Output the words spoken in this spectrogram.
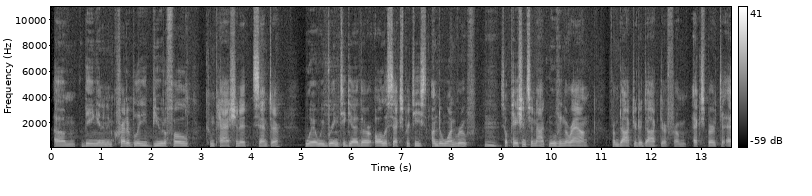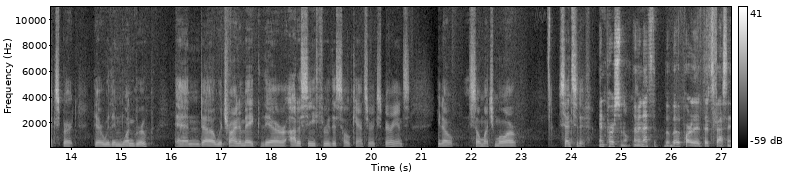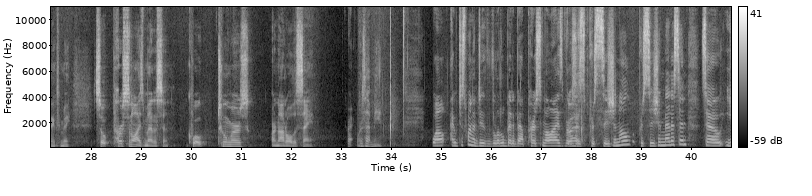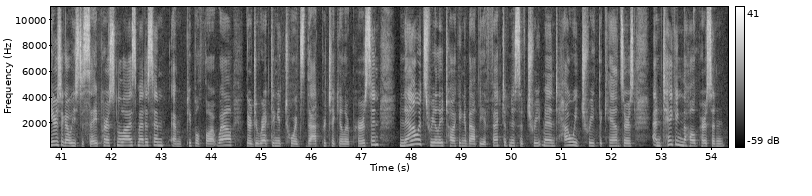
um, being in an incredibly beautiful, compassionate center where we bring together all this expertise under one roof. Mm. So patients are not moving around from doctor to doctor, from expert to expert. They're within one group, and uh, we're trying to make their odyssey through this whole cancer experience, you know, so much more sensitive and personal. I mean, that's the other part of it that's fascinating to me. So, personalized medicine, quote, tumors are not all the same. Right. What does that mean? Well, I just want to do a little bit about personalized versus precisional, precision medicine. So years ago, we used to say personalized medicine, and people thought, well, they're directing it towards that particular person. Now it's really talking about the effectiveness of treatment, how we treat the cancers, and taking the whole person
